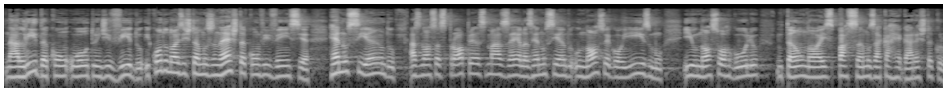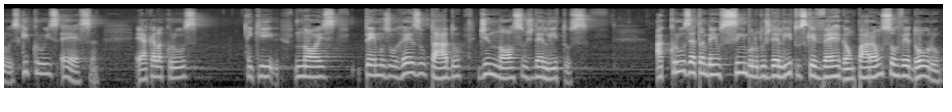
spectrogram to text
na lida com o outro indivíduo. E quando nós estamos nesta convivência, renunciando às nossas próprias mazelas, renunciando o nosso egoísmo e o nosso orgulho, então nós passamos a carregar esta cruz. Que cruz é essa? É aquela cruz em que nós temos o resultado de nossos delitos. A cruz é também o símbolo dos delitos que vergam para um sorvedouro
